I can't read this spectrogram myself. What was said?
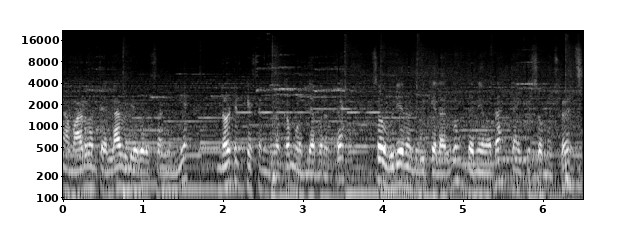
ನಾವು ಮಾಡುವಂಥ ಎಲ್ಲ ವೀಡಿಯೋಗಳು ಸಹ ನಿಮಗೆ ನೋಟಿಫಿಕೇಷನ್ ಮೂಲಕ ಮೊದಲೇ ಬರುತ್ತೆ. ಸೊ ವಿಡಿಯೋ ನೋಡೋದಕ್ಕೆ ಎಲ್ಲರಿಗೂ ಧನ್ಯವಾದ. Thank you so much friends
